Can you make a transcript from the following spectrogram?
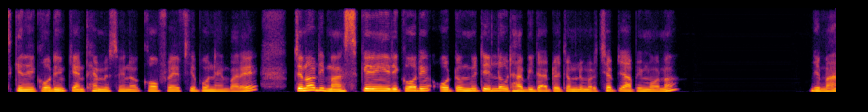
screen recording ပြန်ထည့်မယ်ဆိုရင်တော့ corporate ဖြစ်ဖို့နိုင်ပါတယ်ကျွန်တော်ဒီမှာ screen recording automatic လုပ်ထားပြီးတဲ့အတွက်ကျွန်တော်ဒီမှာတစ်ချက်ပြပေးမှာနော် ဒီမှာ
